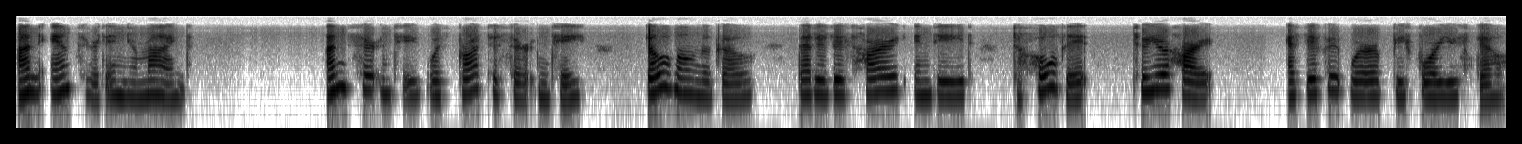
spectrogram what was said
unanswered in your mind. Uncertainty was brought to certainty so long ago that it is hard indeed to hold it to your heart as if it were before you still.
